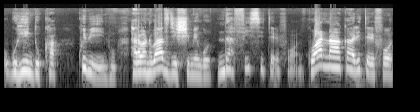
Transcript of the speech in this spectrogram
guhinduka. Kw'ibintu. Hari abantu babyishimiye ngo ndafise telefone. Kwa naka hari telefone.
